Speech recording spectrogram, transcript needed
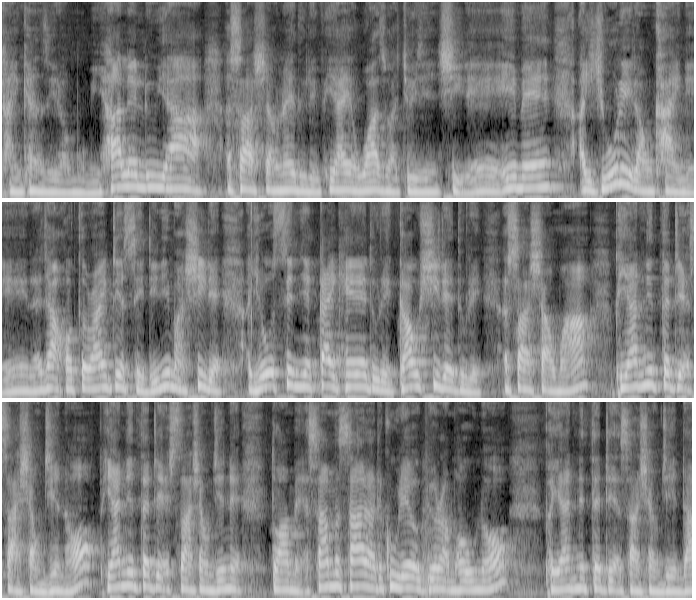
ခိုင်ခံစေတော်မူမည်ဟာလေလုယာအစာရှောင်တဲ့သူတွေဖခင်ရဲ့ဝါစွာကြွေးခြင်းရှိတယ်အာမင်အယိုးတွေတောင်ခိုင်တယ်ဒါကြောင့် arthritis တွေဒီနေ့မှာရှိတယ်အယိုးအစစ်မြစ်ကြိုက်ခဲတဲ့သူတွေဂေါက်ရှိတဲ့သူတွေအစာရှောင်မှာဖခင်နှစ်သက်တဲ့အစာရှောင်ခြင်းနော်ဖခင်နှစ်သက်တဲ့အစာရှောင်ခြင်းနဲ့သွားမယ်အစာမစားတာတခုတည်းကိုပြောတာမဟုတ်ဘူးနော်ဖခင်နှစ်သက်တဲ့အစာရှောင်ခြင်းဒါ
